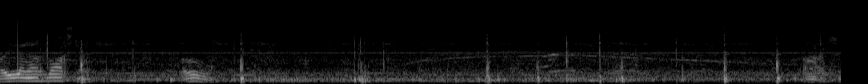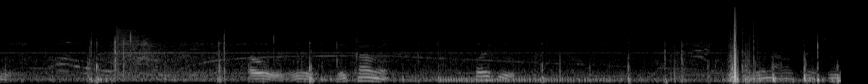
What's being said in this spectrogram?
Oh, you got my box now. Oh. Oh, shit. Oh, yeah. They coming. Fuck it. They're not on transfer.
